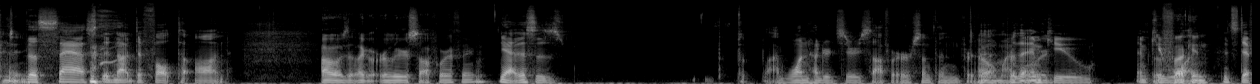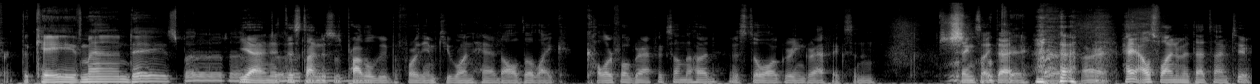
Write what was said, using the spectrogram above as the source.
continue. The SAS did not default to on. oh, is it like an earlier software thing? Yeah, this is 100 series software or something for the Oh, for the lord. MQ MQ The fucking- It's different. The caveman days. Yeah, and at this time, this was probably before the MQ1 had all the like colorful graphics on the HUD. It was still all green graphics and things like Okay, that. yeah, all right. hey, I was flying them at that time too.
